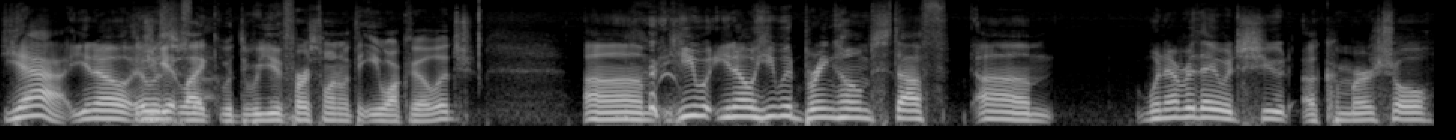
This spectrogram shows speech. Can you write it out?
yeah, you know, Did it you was get like? Were you the first one with the Ewok Village? Um, he, w- you know, he would bring home stuff. Um, whenever they would shoot a commercial,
